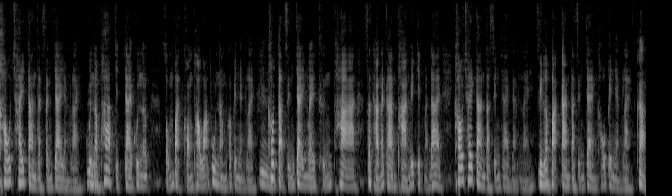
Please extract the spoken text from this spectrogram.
เขาใช้การตัดสินใจอย่างไร คุณภาพจิตใจคุณสมบัติของภาวะผู้นำเขาเป็นอย่างไร เขาตัดสินใจอย่างไรถึงพาสถานการณ์ผ่านวิกฤตมาได้ เขาใช้การตัดสินใจแบบไหน ศิลปะการตัดสินใจของเขาเป็นอย่างไรครับ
